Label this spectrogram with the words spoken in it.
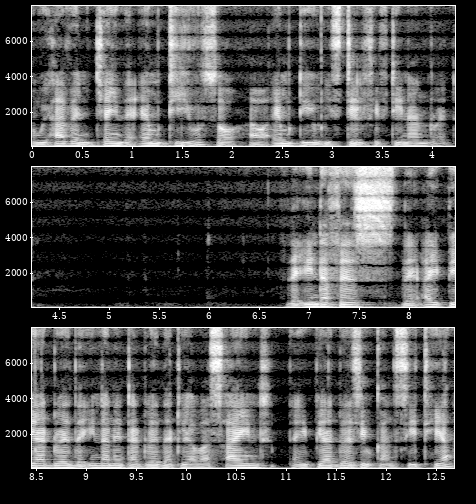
We haven't changed the MTU so our MTU is still 1500 the interface the IP address the internet address that we have assigned the IP address you can see it here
